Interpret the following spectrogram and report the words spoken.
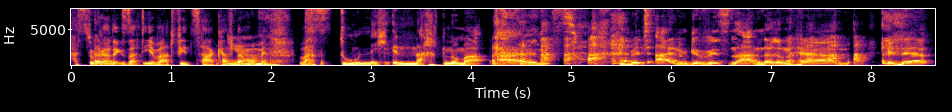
Hast du gerade gesagt, ihr wart viel zaghafter? ja. Moment, warst du nicht in Nacht Nummer eins mit einem gewissen anderen Herrn in der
